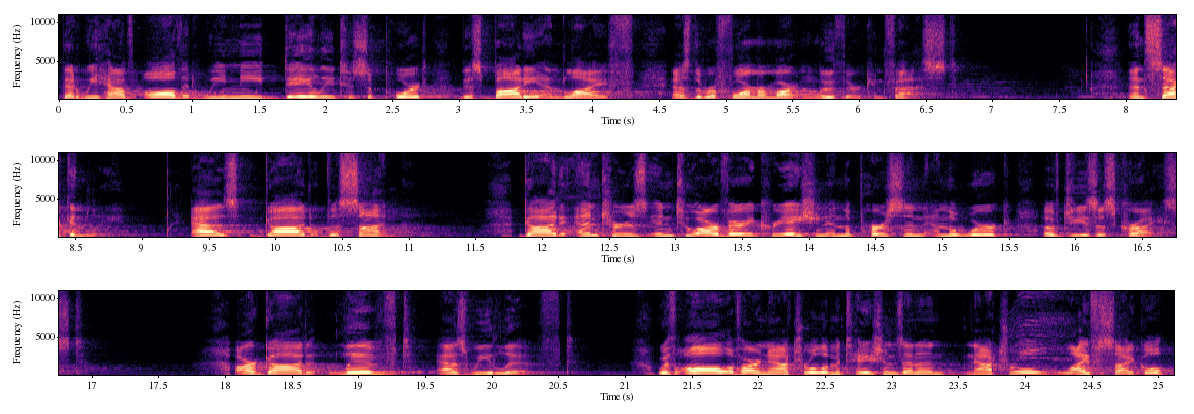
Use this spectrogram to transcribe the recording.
that we have all that we need daily to support this body and life, as the reformer Martin Luther confessed. Then, secondly, as God the Son, God enters into our very creation in the person and the work of Jesus Christ. Our God lived as we lived with all of our natural limitations and a natural life cycle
